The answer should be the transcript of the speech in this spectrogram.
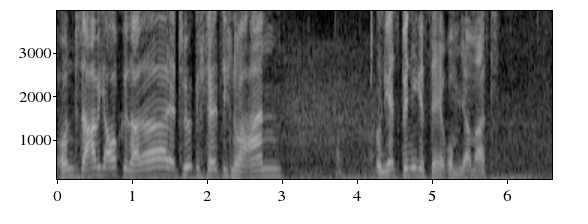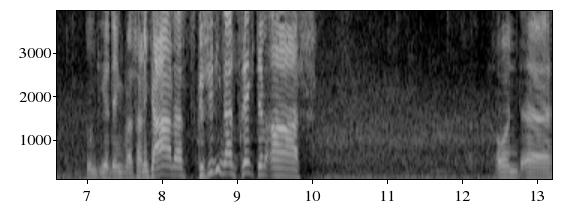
Und da habe ich auch gesagt, ah, der Türke stellt sich nur an. Und jetzt bin ich es, der herumjammert. Und ihr denkt wahrscheinlich, ja, das geschieht ihm ganz recht im Arsch. Und äh,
